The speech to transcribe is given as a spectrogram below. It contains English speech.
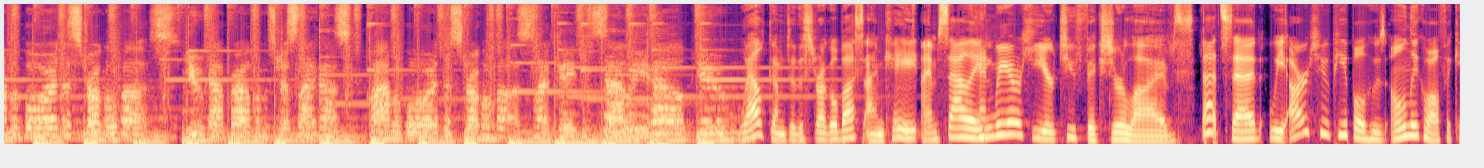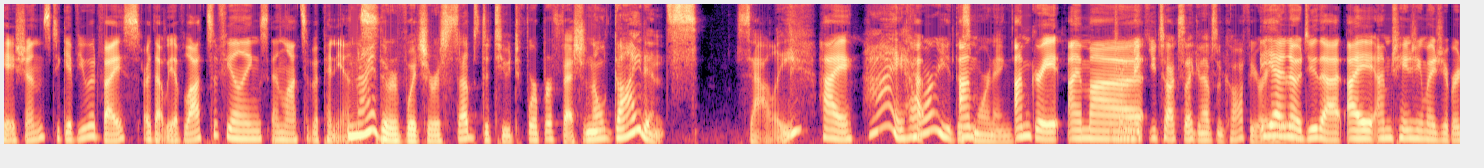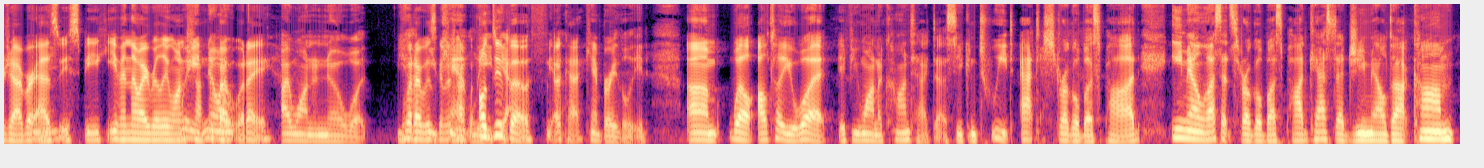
Climb aboard the struggle bus. You got problems just like us. Climb aboard the struggle bus. Let Kate and Sally help you. Welcome to the Struggle Bus. I'm Kate. I'm Sally. and we are here to fix your lives. that said, we are two people whose only qualifications to give you advice are that we have lots of feelings and lots of opinions. Neither of which are a substitute for professional guidance. Sally. Hi. Hi, how are you this I'm- morning? I'm great. I'm uh trying to make you talk so I can have some coffee right yeah, here. no, do that. I I'm changing my jibber jabber as we speak, even though I really want to talk no, about what I I want to know what What I was gonna can't talk- I'll do Yeah. both. Yeah, Okay. can't bury the lead. Um, well, I'll tell you what. If you want to contact us, you can tweet at StruggleBusPod, email us at StruggleBusPodcast at gmail.com,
